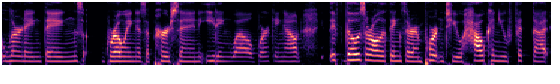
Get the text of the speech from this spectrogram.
learning things, growing as a person, eating well, working out, if those are all the things that are important to you, how can you fit that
